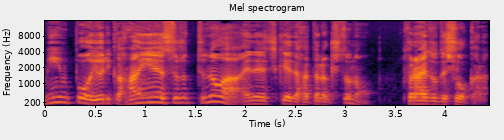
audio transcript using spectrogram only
民法よりか反映するっていうのが NHK で働く人のプライドでしょうから。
